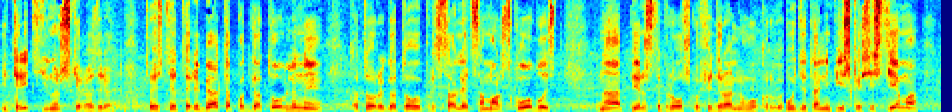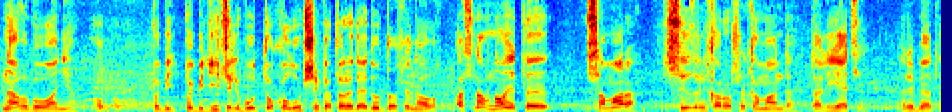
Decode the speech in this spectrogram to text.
и третий юношеский разряд. То есть это ребята подготовленные, которые готовы представлять Самарскую область на первенстве Приволжского федерального округа. Будет олимпийская система на выбывание. Победители будут только лучшие, которые дойдут до финалов. Основное это Самара, Сызрань хорошая команда, Тольятти ребята,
